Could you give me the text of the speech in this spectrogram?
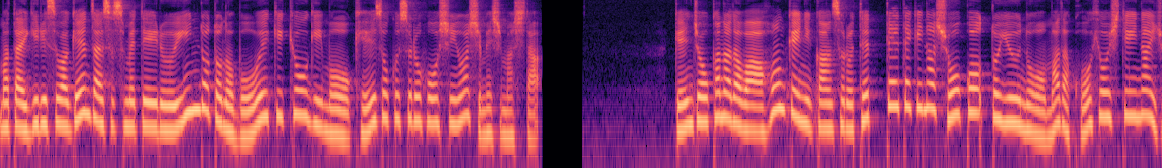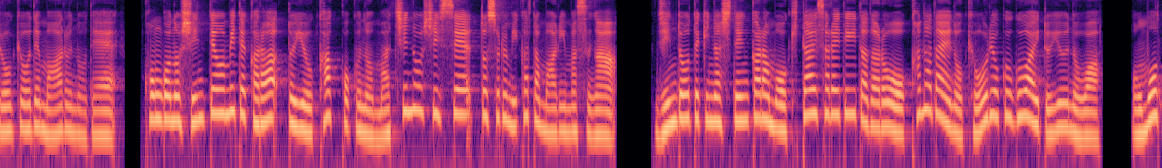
またイギリスは現在進めているインドとの貿易協議も継続する方針を示しました。現状カナダは本件に関する徹底的な証拠というのをまだ公表していない状況でもあるので、今後の進展を見てからという各国の待ちの姿勢とする見方もありますが、人道的な視点からも期待されていただろうカナダへの協力具合というのは思っ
